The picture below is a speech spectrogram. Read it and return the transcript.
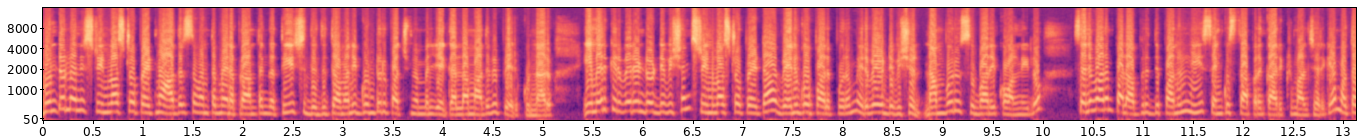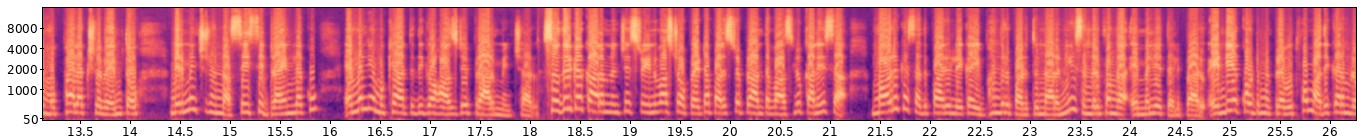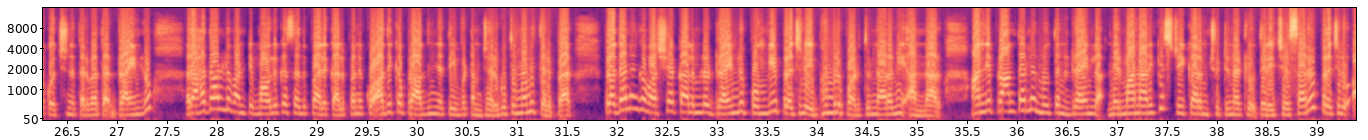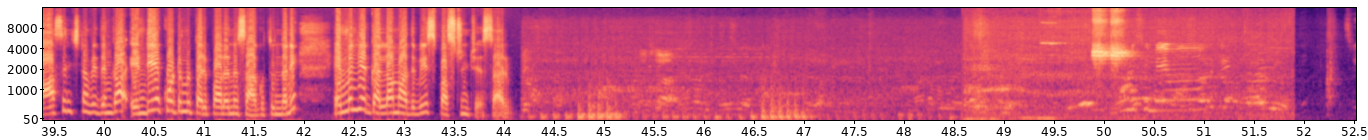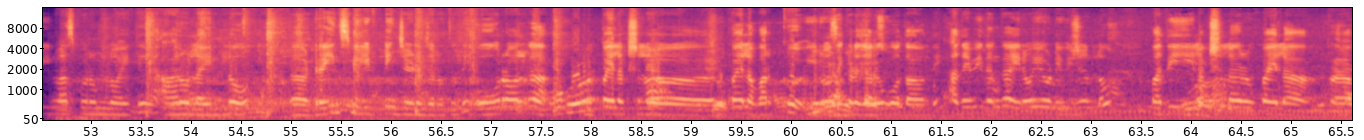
గుంటూరులోని శ్రీనివాసరావుపేటను ఆదర్శవంతమైన ప్రాంతంగా తీర్చిదిద్దుతామని గుంటూరు పశ్చిమ ఎమ్మెల్యే గల్లా మాధవి పేర్కొన్నారు. ఈ మేరకు ఇరవై రెండో డివిజన్ శ్రీనివాసరావుపేట వేణుగోపాలపురం ఇరవై డివిజన్ నంబూరు సుబారి కాలనీలో శనివారం పలు అభివృద్ది పనుల్ని శంకుస్థాపన కార్యక్రమాలు జరిగాయి. మొత్తం ముప్పై లక్షల వ్యయంతో నిర్మించనున్న సీసీ డ్రైన్లకు ఎమ్మెల్యే ముఖ్య అతిథిగా హాజ్డే ప్రారంభించారు. సుదీర్ఘ కాలం నుంచి శ్రీనివాసరావుపేట పరిసర ప్రాంత వాసులు కనీస మౌలిక సదుపాయాలు లేక ఇబ్బందులు పడుతున్నారని ఈ సందర్భంగా ఎమ్మెల్యే తెలిపారు. ఎన్డీఏ కూటమి ప్రభుత్వం అధికారంలోకి వచ్చిన తర్వాత డ్రైన్లు రహదారులు వంటి మౌలిక సదుపాయాల కల్పనకు అధిక ప్రాధాన్యత ఇవ్వడం జరుగుతుందని తెలిపారు. ప్రధానంగా వర్షాకాలంలో డ్రైన్లు పొంగి ప్రజలు ఇబ్బందులు పడుతున్నారని అన్నారు. అన్ని ప్రాంతాల్లో నూతన డ్రైన్ల నిర్మాణానికి శ్రీకారం చుట్టినట్లు తెలియజేశారు. ప్రజలు ఆశించిన విధంగా ఎన్డీఏ కూటమి పరిపాలన సాగుతుందని ఎమ్మెల్యే గల్లామాధవి స్పష్టం చేశారు. శ్రీనివాసపురంలో అయితే ఆరో లైన్లో డ్రైన్స్ డ్రైన్స్ని లిఫ్టింగ్ చేయడం జరుగుతుంది. ఓవరాల్గా ముప్పై లక్షల రూపాయల వర్క్ ఈరోజు ఇక్కడ జరగబోతా ఉంది. అదేవిధంగా ఇరవయో డివిజన్లో పది లక్షల రూపాయల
